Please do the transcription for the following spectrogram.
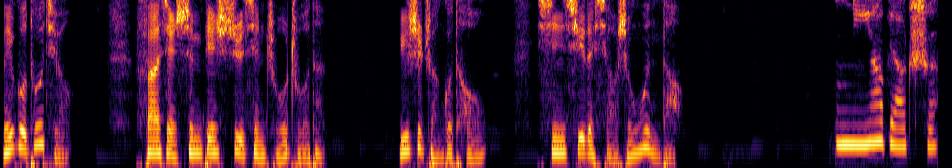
没过多久，发现身边视线灼灼的，于是转过头，心虚的小声问道：“你要不要吃？”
